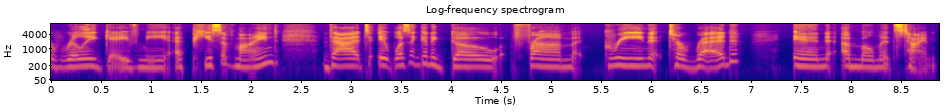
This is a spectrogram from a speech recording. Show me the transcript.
really gave me a peace of mind that it wasn't going to go from green to red in a moment's time.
